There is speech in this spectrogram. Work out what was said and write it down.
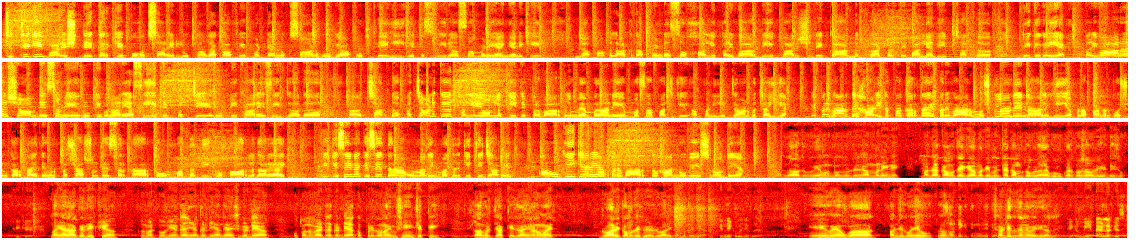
ਜਿੱਥੇ ਕਿ ਬਾਰਿਸ਼ ਦੇ ਕਰਕੇ ਬਹੁਤ ਸਾਰੇ ਲੋਕਾਂ ਦਾ ਕਾਫੀ ਵੱਡਾ ਨੁਕਸਾਨ ਹੋ ਗਿਆ। ਉੱਥੇ ਹੀ ਇਹ ਤਸਵੀਰਾਂ ਸਾਹਮਣੇ ਆਈਆਂ ਨੇ ਕਿ ਨਾਭਾ ਬਲਾਕ ਦਾ ਪਿੰਡ ਸੋਹਾਲੀ ਪਰਿਵਾਰ ਦੀ ਬਾਰਿਸ਼ ਦੇ ਕਾਰਨ ਗਾਡਰ ਤੇ ਬਾਲਿਆਂ ਦੀ ਛੱਤ ਡਿੱਗ ਗਈ ਹੈ। ਪਰਿਵਾਰ ਸ਼ਾਮ ਦੇ ਸਮੇਂ ਰੋਟੀ ਬਣਾ ਰਿਹਾ ਸੀ ਤੇ ਬੱਚੇ ਰੋਟੀ ਖਾ ਰਹੇ ਸੀ। ਜਦ ਛੱਤ ਅਚਾਨਕ ਥੱਲੇ ਆਉਣ ਲੱਗੀ ਤੇ ਪਰਿਵਾਰ ਦੇ ਮੈਂਬਰਾਂ ਨੇ ਮਸਾਂ ਭੱਜ ਕੇ ਆਪਣੀ ਜਾਨ ਬਚਾਈ ਹੈ। ਇਹ ਪਰਿਵਾਰ ਦਿਹਾੜੀ ਦੱਪਾ ਕਰਦਾ ਹੈ। ਪਰਿਵਾਰ ਮੁਸ਼ਕਲਾਂ ਦੇ ਨਾਲ ਹੀ ਆਪਣਾ ਪਾਲਣ ਪੋਸ਼ਣ ਕਰਦਾ ਹੈ ਤੇ ਹੁਣ ਪ੍ਰਸ਼ਾਸਨ ਤੇ ਸਰਕਾਰ ਤੋਂ ਮਦਦ ਦੀ ਗੁਹਾਰ ਲਗਾ ਰਿਹਾ ਹੈ ਕਿ ਕਿਸੇ ਨਾ ਕਿਸੇ ਤਰ੍ਹਾਂ ਉਹਨਾਂ ਦੀ ਮਦਦ ਕੀਤੀ ਜਾਵੇ। ਆਓ ਕੀ ਕਹਿ ਰਿਹਾ ਪਰਿਵਾਰ ਤੁਹਾਨੂੰ ਵੀ ਸੁਣਾਉਂਦੇ ਹਾਂ। ਰਾਤ ਵੀ ਹੁਣ ਬਸ ਤੁਹਾਡੇ ਸਾਹਮਣੇ ਹੀ ਨੇ। ਮੈਂ ਤਾਂ ਕੰਮ ਤੇ ਗਿਆ ਬਤੇ ਮੈਨੂੰ ਤਾਂ ਕੰਮ ਤੋਂ ਬੁਲਾਇਆ ਗੁਰੂ ਘਰ ਤੋਂ ਸੌਲੀ ਅੱਡੇ ਤੋਂ। ਠੀਕ ਹੈ। ਮੈਂ ਜਦ ਆ ਕੇ ਦੇਖਿਆ ਫਿਰ ਮੈਂ ਧੂਲੀਆਂ ਢਾਈਆਂ ਕੱਢੀਆਂ ਗੈਸ ਕੱਢਿਆ ਉਤੋਂ ਇਨਵੈਟਰ ਕੱਢਿਆ ਕੱਪੜੇ ਧੋਣ ਵਾਲੀ ਮਸ਼ੀਨ ਚੱਕੀ। ਤਾਂ ਫਿਰ ਚੱਕ ਕੇ ਤਾਂ ਇਹਨਾਂ ਨੂੰ ਮੈਂ ਦੁਬਾਰੇ ਕੰਮ ਤੇ ਫੇਰ ਦੁਬਾਰੇ ਕੰਮ ਤੇ ਗਿਆ। ਕਿੰਨੇ ਕੁ ਵਜੇ ਹੋਇਆ? ਇਹ ਹੋਇਆਊਗਾ 5 ਵਜੇ ਹੋਊ ਸਾਢੇ 3 ਵਜੇ ਕੁ ਤਿੰਨ ਵਜੇ ਦੀ ਗੱਲ ਹੈ। ਠੀਕ ਹੈ ਮੀਂਹ ਪੈਣ ਲੱਗਿਆ ਸੀ?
